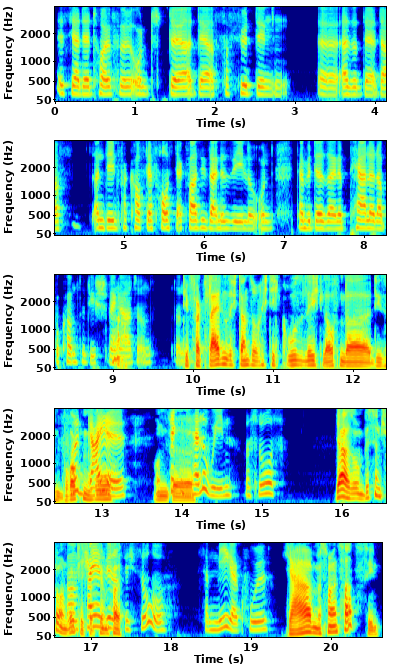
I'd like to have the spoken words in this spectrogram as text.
ist ja der Teufel und der, der verführt den, äh, also der darf, an den verkauft der Faust ja quasi seine Seele und damit er seine Perle da bekommt und die schwängert und dann Die verkleiden sich dann so richtig gruselig, laufen da diesen voll Brocken geil. hoch. Und Second äh, Halloween, was los? ja, so ein bisschen schon, Warum wirklich, auf feiern jeden wir Fall. das nicht so? Ist ja mega cool. Ja, müssen wir ins Harz ziehen.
